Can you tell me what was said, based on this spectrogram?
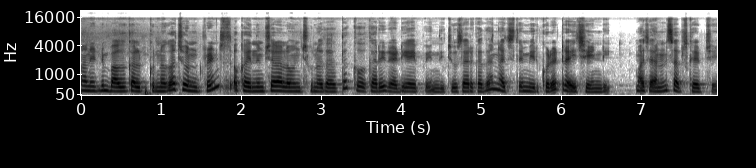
అన్నిటిని బాగా కలుపుకున్నాక చూడండి ఫ్రెండ్స్ ఒక ఐదు నిమిషాలు అలా ఉంచుకున్న తర్వాత కర్రీ రెడీ అయిపోయింది. చూసారు కదా? నచ్చితే మీరు కూడా ట్రై చేయండి. మా ఛానల్ సబ్స్క్రైబ్ చేయండి.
